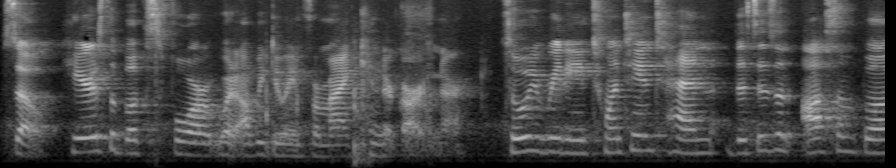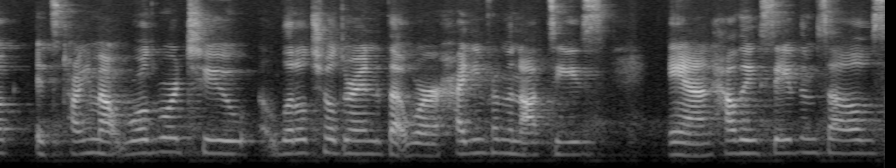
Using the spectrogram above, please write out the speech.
So here's the books for what I'll be doing for my kindergartner. So we'll be reading 20 and 10. This is an awesome book. It's talking about World War II, little children that were hiding from the Nazis and how they saved themselves.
